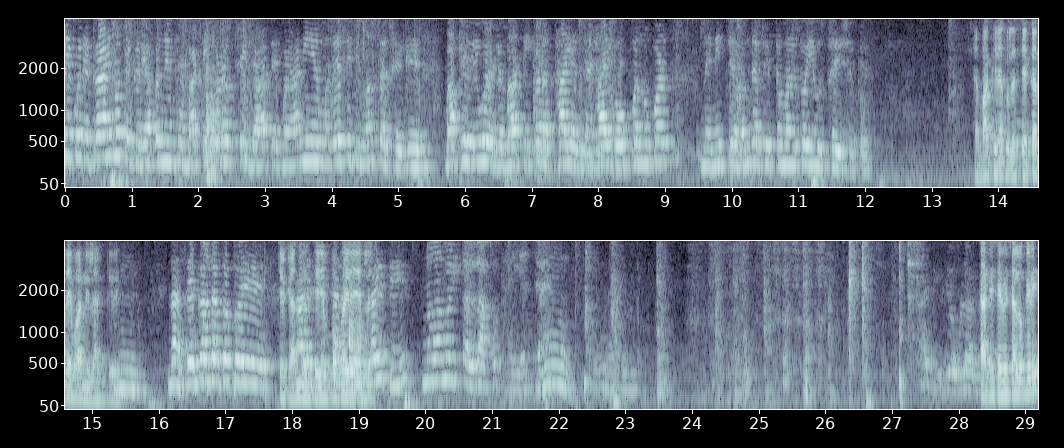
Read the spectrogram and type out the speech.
મેં કોઈ ટ્રાય નહોતી કરી. આપણને એમ થાય બાટી કડક થઈ જાતે પણ આની એમ રેસીપી મસ્ત છે કે બાફેલી હોય એટલે બાટી કડક થાય જ ને. થાય તો ઉપરનું પણ ને નીચે અંદરથી તમારે તો યુઝ થઈ શકે. એ બાફી નાખો એટલે શેકાતે વાર નહીં લાગતી હોય. ના શેકાતા તો તો એ અંદરથી બફાઈ જાય એટલે? થઈ હતી. નોર્મલી કલાક તો થઈ જ જાય. કાચી સેવી ચાલુ કરી?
